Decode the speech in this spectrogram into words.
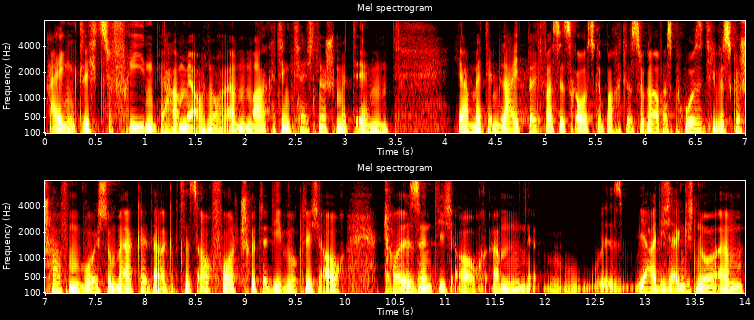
eigentlich zufrieden. Wir haben ja auch noch ähm, marketingtechnisch mit dem ja mit dem Leitbild, was jetzt rausgebracht ist, sogar was Positives geschaffen, wo ich so merke, da gibt es jetzt auch Fortschritte, die wirklich auch toll sind, die ich auch, ähm, ja, die ich eigentlich nur ähm,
